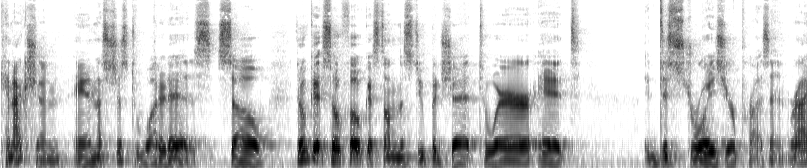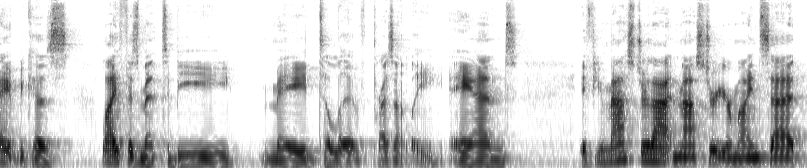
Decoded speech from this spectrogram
connection. And that's just what it is. So don't get so focused on the stupid shit to where it destroys your present, right? Because life is meant to be made to live presently. And if you master that and master your mindset,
